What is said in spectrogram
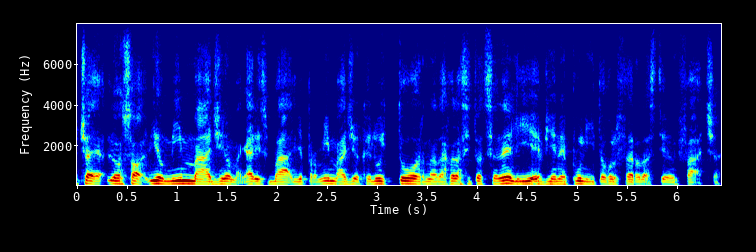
cioè, non so, io mi immagino, magari sbaglio, però mi immagino che lui torna da quella situazione lì e viene punito col ferro da stiro in faccia.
